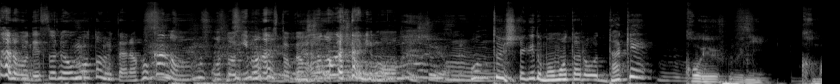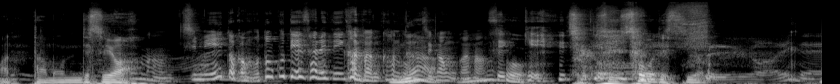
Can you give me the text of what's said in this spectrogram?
太郎でそれを求めたら、他のおとぎ話とか物語も、うん。本当にしたけど、桃太郎だけ、うん。こういう風に困ったもんですそよ。んなん。地名とかも特定されていかなあかんの。違うんかな？設そう計。そう。そうですよ。すごいね。ね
